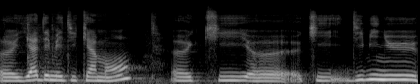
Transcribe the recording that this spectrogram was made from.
Euh, il y a des médicaments qui, euh, qui diminuent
